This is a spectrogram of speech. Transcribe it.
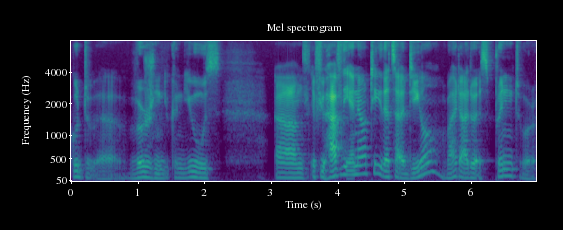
good uh, version you can use. Um, if you have the NLT, that's ideal, right? Either as print or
